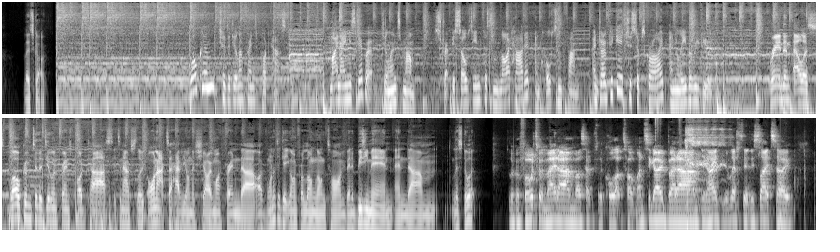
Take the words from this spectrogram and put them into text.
Let's go. Welcome to the Dylan Friends podcast. My name is Deborah, Dylan's mum. Strap yourselves in for some light-hearted and wholesome fun. And don't forget to subscribe and leave a review. Brandon Ellis, welcome to the Dylan Friends podcast. It's an absolute honour to have you on the show, my friend. Uh, I've wanted to get you on for a long, long time. You've been a busy man, and um, let's do it. Looking forward to it, mate. Um, I was hoping for the call up 12 months ago, but um, you know, you left it this late, so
